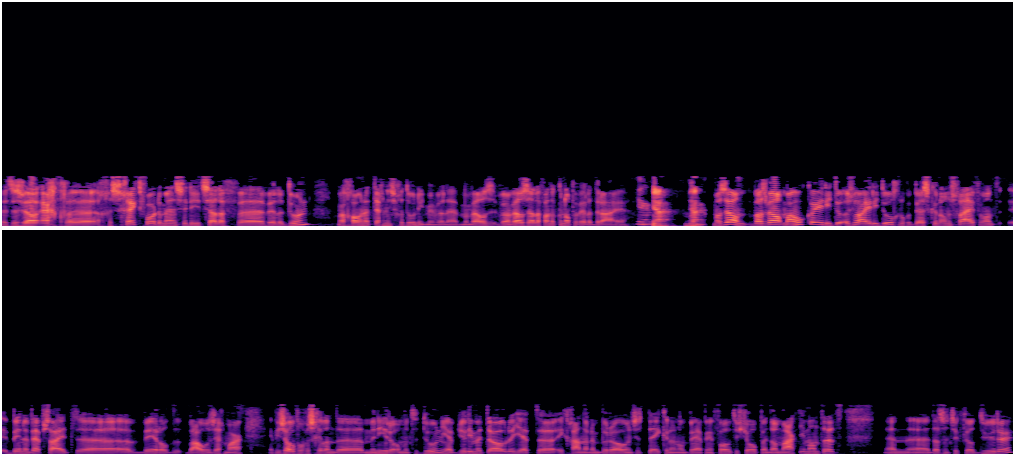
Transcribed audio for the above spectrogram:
Het is wel echt ge- geschikt voor de mensen die het zelf eh, willen doen. Maar gewoon het technisch gedoe niet meer willen hebben. Maar wel, maar wel zelf aan de knoppen willen draaien. Ja, ja. Was wel, was wel, maar hoe kun je die, zou je die doelgroep het best kunnen omschrijven? Want binnen website eh, wereld bouwen, zeg maar, heb je zoveel verschillende manieren om het te doen. Je hebt jullie methode, je hebt, eh, ik ga naar een bureau en ze tekenen een ontwerp in Photoshop en dan maakt iemand het. En eh, dat is natuurlijk veel duurder.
